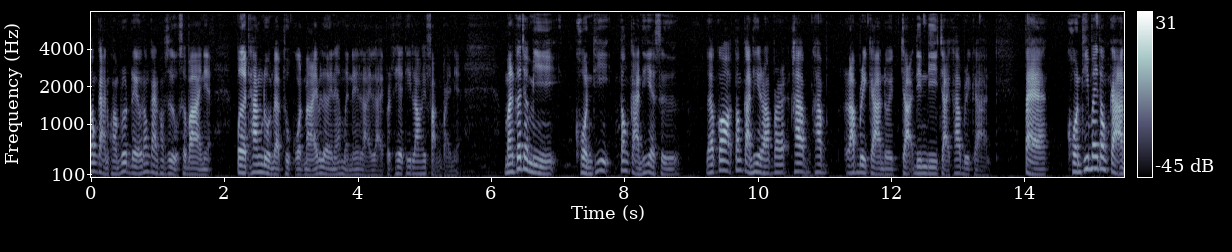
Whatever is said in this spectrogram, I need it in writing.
ต้องการความรวดเร็วต้องการความสะดวกสบายเนี่ยเปิดทางด่วนแบบถูกกฎหมายไปเลยนะเหมือนในหลาย ๆ ประเทศที่เล่าให้ฟังไปเนี่ยมันก็จะมีคนที่ต้องการที่จะซื้อ แล้วก็ต้องการที่รับค่าค่ารับบริการโดยจะดินดีจ่ายค่าบริการ แต่คนที่ไม่ต้องการ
